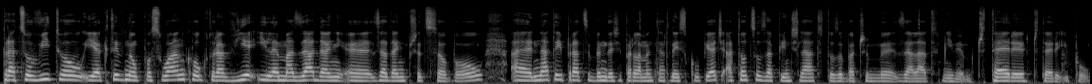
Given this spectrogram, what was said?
pracowitą i aktywną posłanką, która wie, ile ma zadań, e, zadań przed sobą. E, Na tej pracy będę się parlamentarnej skupiać, a to, co za pięć lat, to zobaczymy za lat, nie wiem, cztery, cztery i pół.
